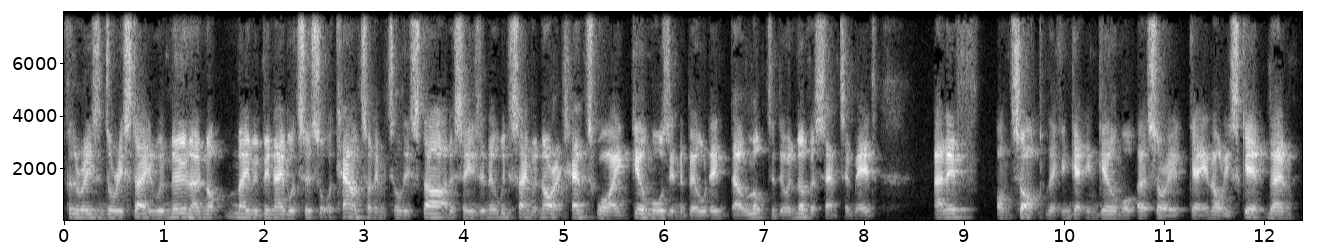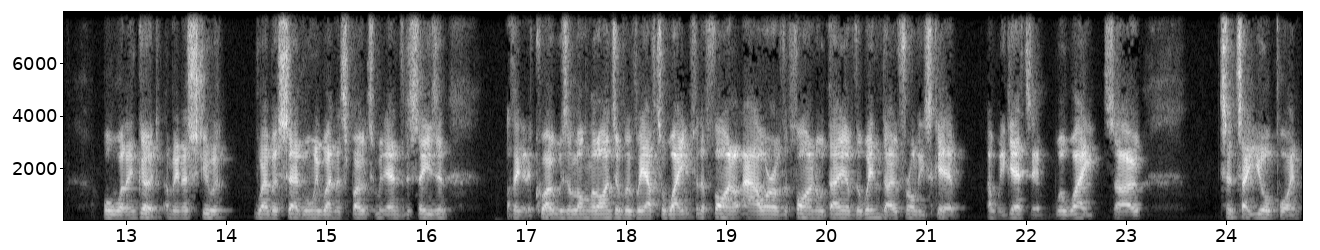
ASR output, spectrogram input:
for the reasons already stated, with Nuno not maybe being able to sort of count on him until the start of the season, it'll be the same with Norwich. Hence why Gilmour's in the building. They'll look to do another centre mid, and if on top they can get in Gilmour, uh, sorry, get in Ollie Skipp, then all well and good. I mean, as Stuart Webber said when we went and spoke to him at the end of the season, I think the quote was along the lines of if we have to wait for the final hour of the final day of the window for Ollie Skipp and we get him, we'll wait. So, to take your point,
